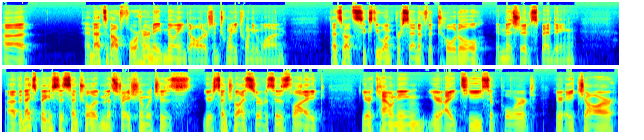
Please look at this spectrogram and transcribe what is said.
uh, and that's about four hundred eight million dollars in twenty twenty one. That's about sixty one percent of the total administrative spending. Uh, the next biggest is central administration, which is your centralized services like your accounting, your IT support, your HR.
